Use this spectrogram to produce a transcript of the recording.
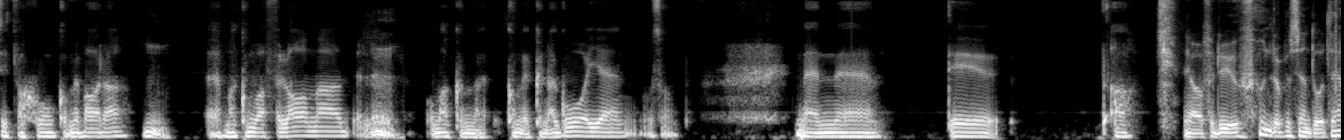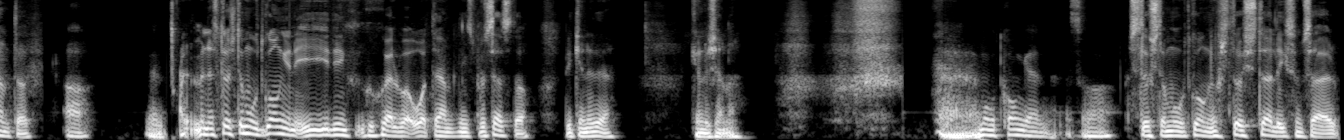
situation kommer vara. Mm. Eh, man kommer vara förlamad eller om man kommer, kommer kunna gå igen och sånt. Men eh, det... Ja. ja, för du är ju 100% återhämtad. ja. Men Men den största motgången i din själva återhämtningsprocess då? Vilken är det? Kan du känna? eh, motgången, alltså... Största motgången, största liksom så här,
